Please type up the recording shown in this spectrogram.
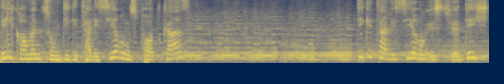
Willkommen zum Digitalisierungspodcast. Digitalisierung ist für dich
